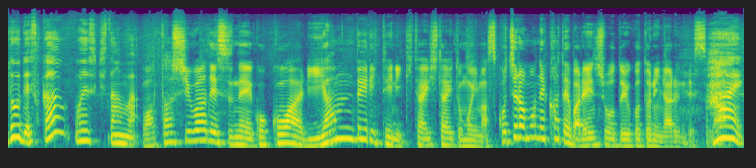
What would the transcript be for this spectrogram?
どうですかお屋敷さんは？私はですねここはリアンベリテに期待したいと思います。こちらもね勝てば連勝ということになるんですが、はい。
